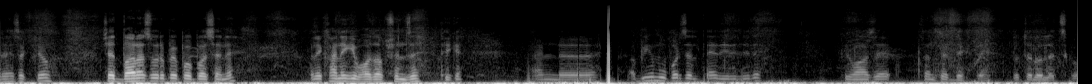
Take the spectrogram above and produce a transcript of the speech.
रह सकते हो। शायद बारह सौ रुपये पर पर्सन है। और खाने की बहुत ऑप्शन है, ठीक है? एंड अभी हम ऊपर चलते हैं धीरे धीरे, फिर वहाँ से सनसेट देखते हैं। तो चलो लेट्स गो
